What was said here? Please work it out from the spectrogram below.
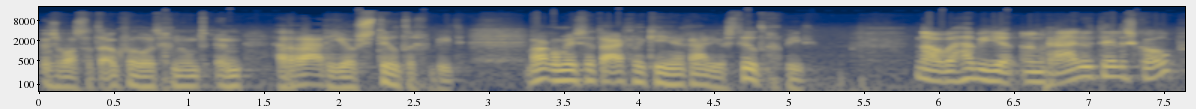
zoals dat ook wel wordt genoemd, een radiostiltegebied. Waarom is het eigenlijk hier een radiostiltegebied? Nou, we hebben hier een radiotelescoop.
